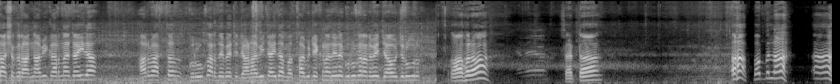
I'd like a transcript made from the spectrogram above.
ਦਾ ਸ਼ੁਕਰਾਨਾ ਵੀ ਕਰਨਾ ਚਾਹੀਦਾ। ਹਰ ਵਕਤ ਗੁਰੂ ਘਰ ਦੇ ਵਿੱਚ ਜਾਣਾ ਵੀ ਚਾਹੀਦਾ, ਮੱਥਾ ਵੀ ਟੇਕਣਾ ਚਾਹੀਦਾ, ਗੁਰੂ ਘਰਾਂ ਦੇ ਵਿੱਚ ਜਾਓ ਜ਼ਰੂਰ। ਆ। ਫਿਰ ਸੱਟਾ ਆ। ਬੱਬਲਾ। ਆ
